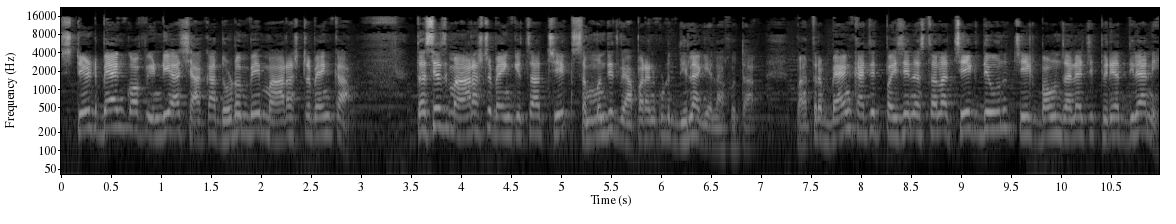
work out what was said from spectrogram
स्टेट बँक ऑफ इंडिया शाखा धोडंबे महाराष्ट्र बँका तसेच महाराष्ट्र बँकेचा चेक संबंधित व्यापाऱ्यांकडून दिला गेला होता. मात्र बँक खात्यात पैसे नसताना चेक देऊन चेक बाउन झाल्याची फिर्याद दिल्याने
